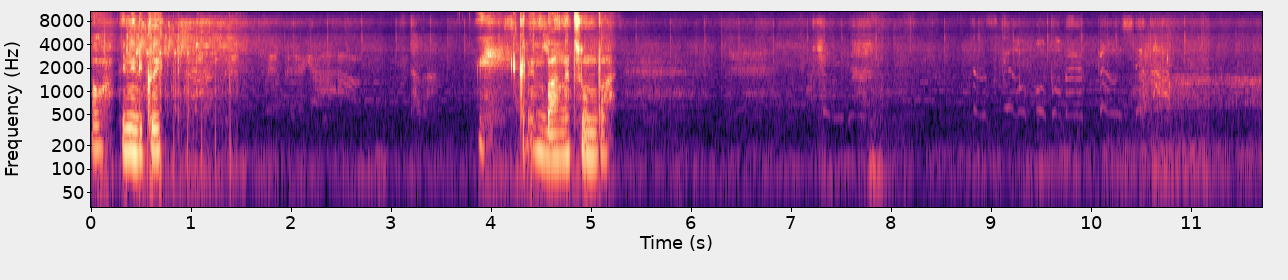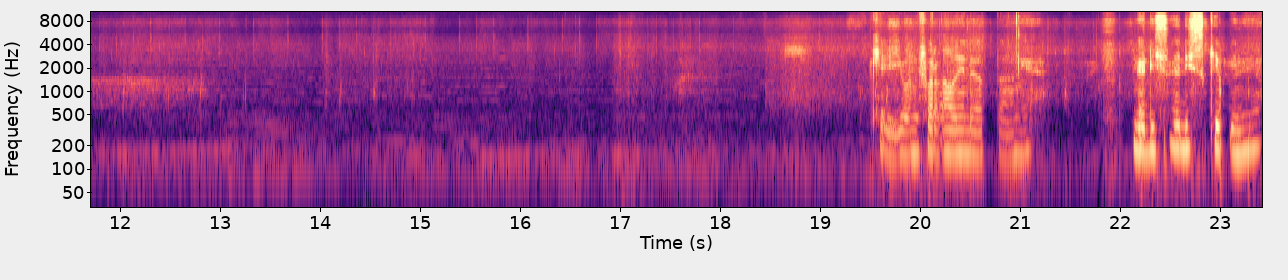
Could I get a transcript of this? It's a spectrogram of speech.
oh ini diklik ih keren banget sumpah Oke, okay, one for all yang datang ya. Nggak bisa di skip ini ya.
